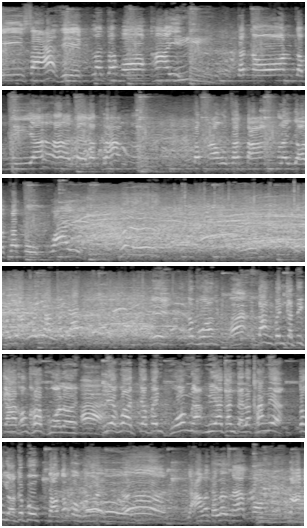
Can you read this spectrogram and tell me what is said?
มีสาเหตุแล้วจะบอกใคร จะนอนกับเมียแต่ละครั้ง ต้องเอาสตังค์และหยอดกระปุกไว้ เฮ้ยเดี๋ยวเดี๋ยวเดี๋ยว ประหยัดประหยัดประหยัด นี่น พวง ฮะตั้งเป็นกติกาของครอบครัวเลย อ่า เรียกว่าจะเป็นผัวเมียเมียกันแต่ละครั้งเนี่ย ต้องหยอดกระปุกหยอดกระปุกเลย เออ อย่าหาว่าทะลึ่งนะกอบกราบ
